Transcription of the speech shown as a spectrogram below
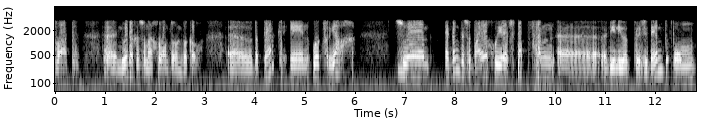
wat uh nodig is om 'n grond te ontwikkel uh beperk en ook verjag. So ek dink dis 'n baie goeie stap van uh die nuwe president om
